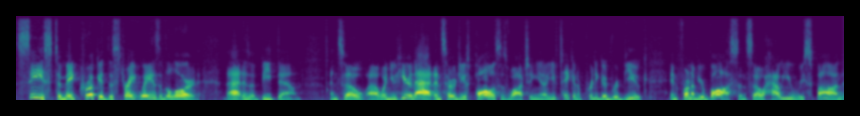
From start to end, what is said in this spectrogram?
cease to make crooked the straight ways of the Lord? That is a beatdown. And so uh, when you hear that and Sergius Paulus is watching, you know, you've taken a pretty good rebuke in front of your boss. And so how you respond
